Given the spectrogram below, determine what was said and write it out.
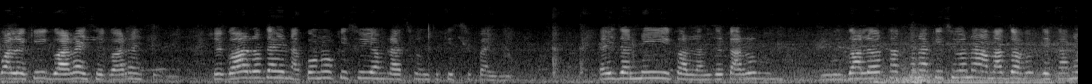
বলে কি গড়াইছে গড়াইছে সে গড়ও দেয় না কোনো কিছুই আমরা আজ পর্যন্ত কিছু পাইনি। এই জন্যই করলাম যে কারোর দলেও থাকব না কিছু না আমার যখন- যেখানে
